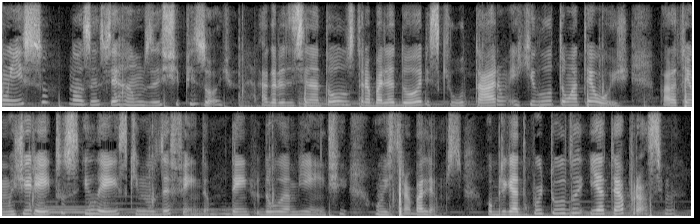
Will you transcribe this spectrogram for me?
Com isso, nós encerramos este episódio, agradecendo a todos os trabalhadores que lutaram e que lutam até hoje, para termos direitos e leis que nos defendam dentro do ambiente onde trabalhamos. Obrigado por tudo e até a próxima!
